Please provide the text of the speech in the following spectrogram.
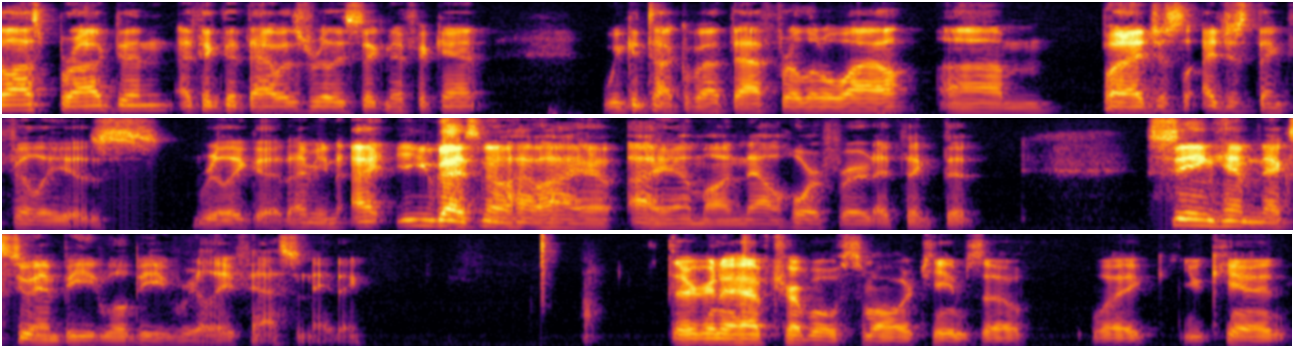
lost Brogdon. I think that that was really significant. We can talk about that for a little while. Um, but I just I just think Philly is really good. I mean, I you guys know how high I am on Al Horford. I think that seeing him next to Embiid will be really fascinating. They're gonna have trouble with smaller teams though. Like you can't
